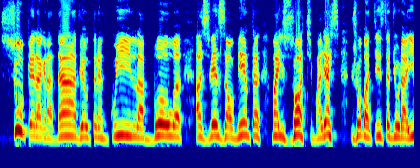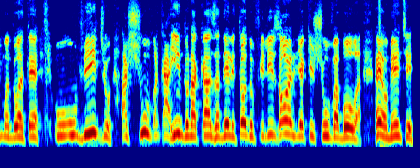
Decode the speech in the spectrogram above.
super agradável, tranquila, boa, às vezes aumenta, mas ótima. Aliás, João Batista de Uraí mandou até um, um vídeo, a chuva caindo na casa dele, todo feliz. Olha que chuva boa. Realmente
